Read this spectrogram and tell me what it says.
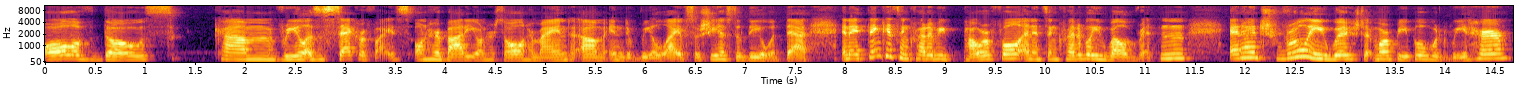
all of those come real as a sacrifice on her body, on her soul, on her mind um, in the real life. So she has to deal with that. And I think it's incredibly powerful and it's incredibly well written. And I truly wish that more people would read her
